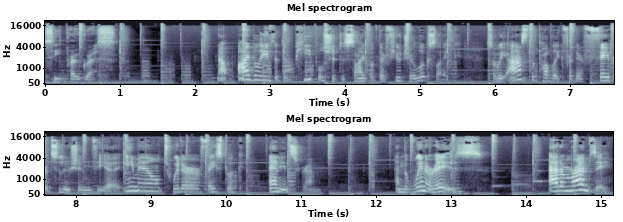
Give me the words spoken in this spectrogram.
see progress. Now, I believe that the people should decide what their future looks like. So we asked the public for their favourite solution via email, Twitter, Facebook, and Instagram. And the winner is Adam Ramsay.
